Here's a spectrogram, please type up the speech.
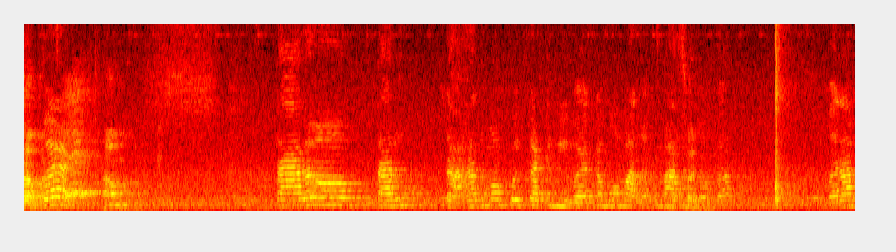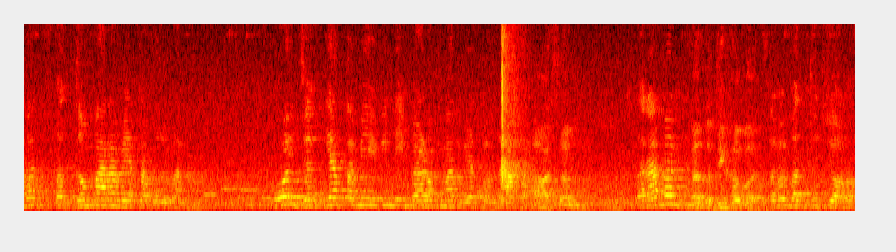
ના પડે. બરાબર. આમ તારો તારું દાહદમાં કોઈ કટમી હોય કે મો માસી બરાબર? બધો મારા વેટા બોલવાના. કોઈ જગ્યા તમે એવી નહીં મારો વેટો ના હા સમ બરાબર ને? મને બધી ખબર. તમે બધું જણો.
